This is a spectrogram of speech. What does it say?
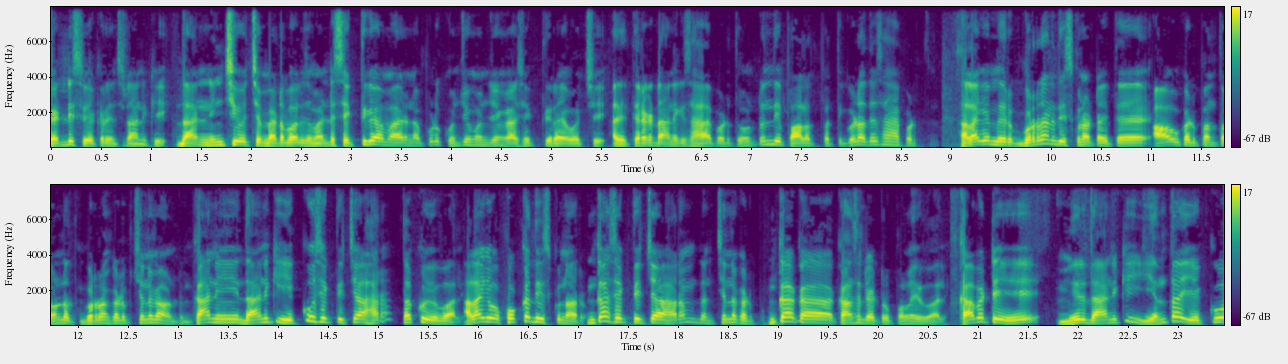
గడ్డి స్వీకరించడానికి దాని నుంచి వచ్చే మెటబాలిజం అంటే శక్తిగా మారినప్పుడు కొంచెం కొంచెంగా శక్తి వచ్చి అది తిరగటానికి సహాయపడుతూ ఉంటుంది పాల ఉత్పత్తికి కూడా అదే సహాయపడుతుంది. అలాగే మీరు గుర్రాన్ని తీసుకున్నట్టయితే ఆవు కడుపు అంత ఉండదు. గుర్రం కడుపు చిన్నగా ఉంటుంది. కానీ దానికి ఎక్కువ శక్తి ఇచ్చే ఆహారం తక్కువ ఇవ్వాలి. అలాగే ఒక కుక్క తీసుకున్నారు. ఇంకా శక్తి ఇచ్చే ఆహారం దాని చిన్న కడుపు. ఇంకా కాన్సన్ట్రేట్ రూపంలో ఇవ్వాలి. కాబట్టి మీరు దానికి ఎంత ఎక్కువ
